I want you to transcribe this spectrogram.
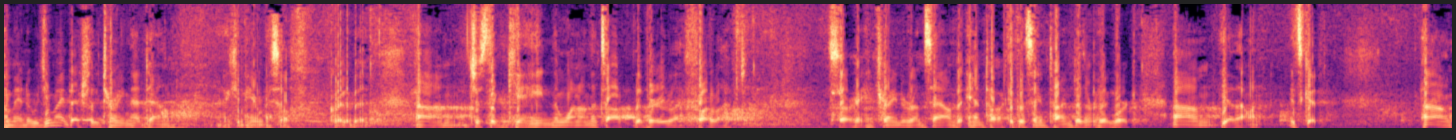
Amanda, would you mind actually turning that down? I can hear myself quite a bit. Um, just the gain, the one on the top, the very left, far left. Sorry, trying to run sound and talk at the same time doesn't really work. Um, yeah, that one. It's good. Um,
